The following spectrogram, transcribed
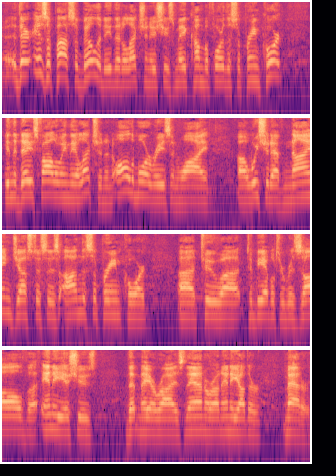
Uh, there is a possibility that election issues may come before the Supreme Court in the days following the election, and all the more reason why uh, we should have nine justices on the Supreme Court uh, to, uh, to be able to resolve uh, any issues that may arise then or on any other matter.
